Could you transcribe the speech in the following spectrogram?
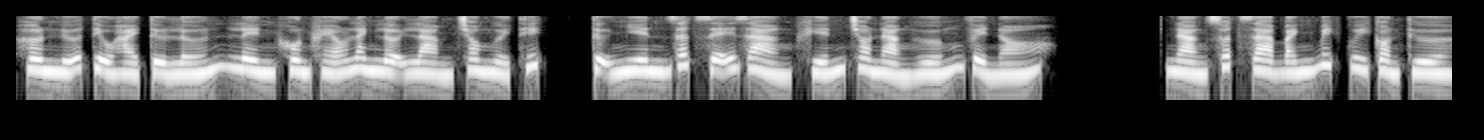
hơn nữa tiểu hài tử lớn lên khôn khéo lanh lợi làm cho người thích, tự nhiên rất dễ dàng khiến cho nàng hướng về nó. Nàng xuất ra bánh bích quy còn thừa,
